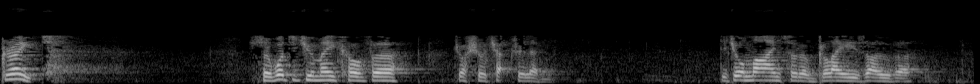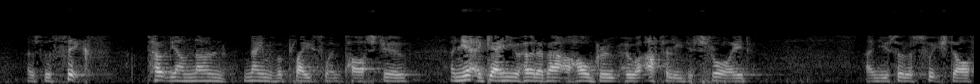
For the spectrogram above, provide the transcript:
Great. So, what did you make of uh, Joshua chapter 11? Did your mind sort of glaze over as the sixth, totally unknown name of a place went past you? And yet again, you heard about a whole group who were utterly destroyed, and you sort of switched off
